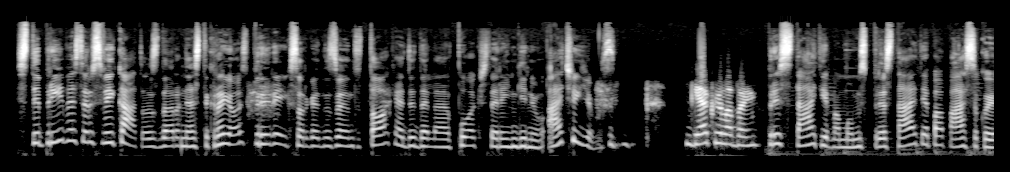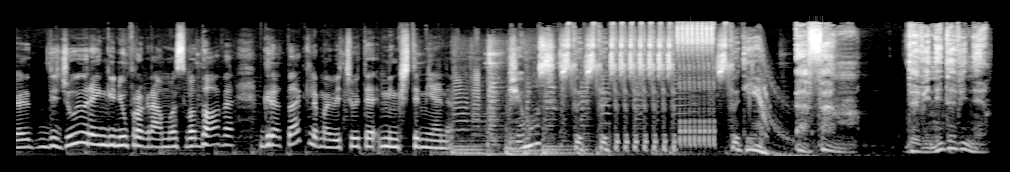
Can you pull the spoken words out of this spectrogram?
stiprybės ir sveikatos dar, nes tikrai jos prireiks organizuojant tokią didelę puokštę renginių. Ačiū Jums. Dėkui labai. Pristatymą mums pristatė, papasakojo didžiųjų renginių programos vadovė Greta Klimavičiūtė Minkštimienė. Žiemos studija. FM 99.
